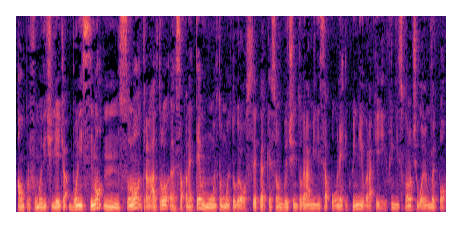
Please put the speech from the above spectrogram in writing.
ha un profumo di ciliegia buonissimo, mm, sono tra l'altro eh, saponette molto molto grosse perché sono 200 grammi di sapone e quindi ora che finiscono ci vuole un bel po',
